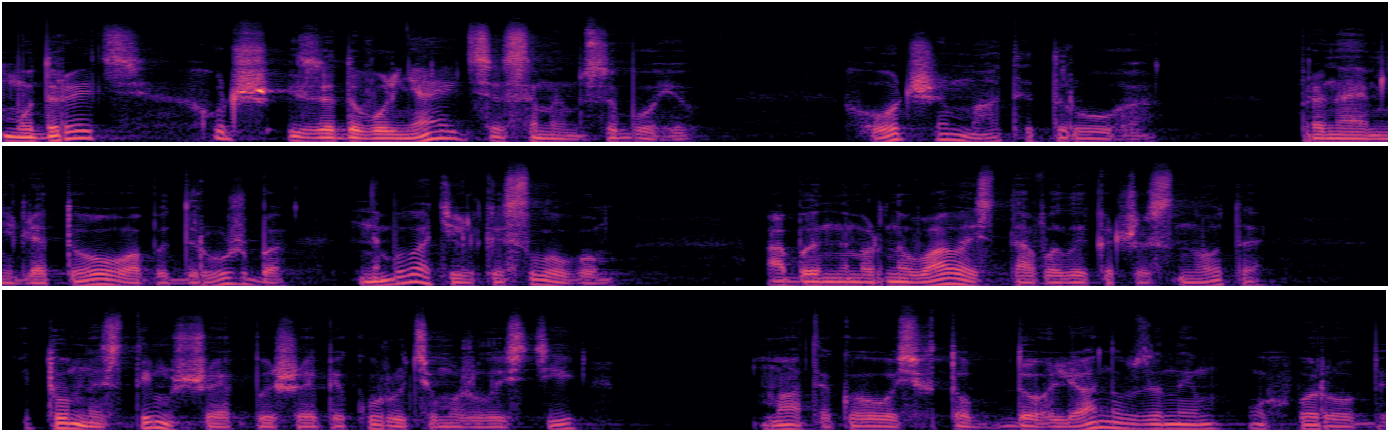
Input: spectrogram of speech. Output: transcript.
Мудрець хоч і задовольняється самим собою, хоче мати друга, принаймні для того, аби дружба не була тільки словом, аби не марнувалась та велика чеснота, і то не з тим, що, як пише Епікур у цьому ж листі, мати когось, хто б доглянув за ним у хворобі,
